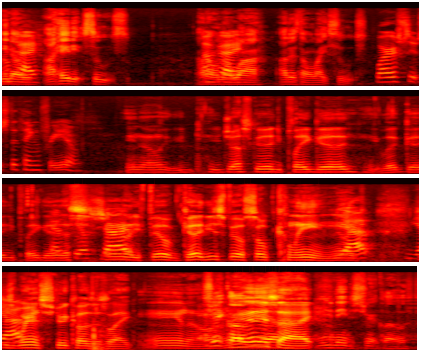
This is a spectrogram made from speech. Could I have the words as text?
You know, I hated suits. I don't Okay. know why. I just don't like suits. Why are suits the thing for you? You know, you, you dress good, you play good, you look good, you play good. Gotta feel You, know, you feel good. You just feel so clean. You know, Yep, like, yep. Just wearing street clothes is like, you know, Street clothes, It's yeah. all right. You need the street clothes.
